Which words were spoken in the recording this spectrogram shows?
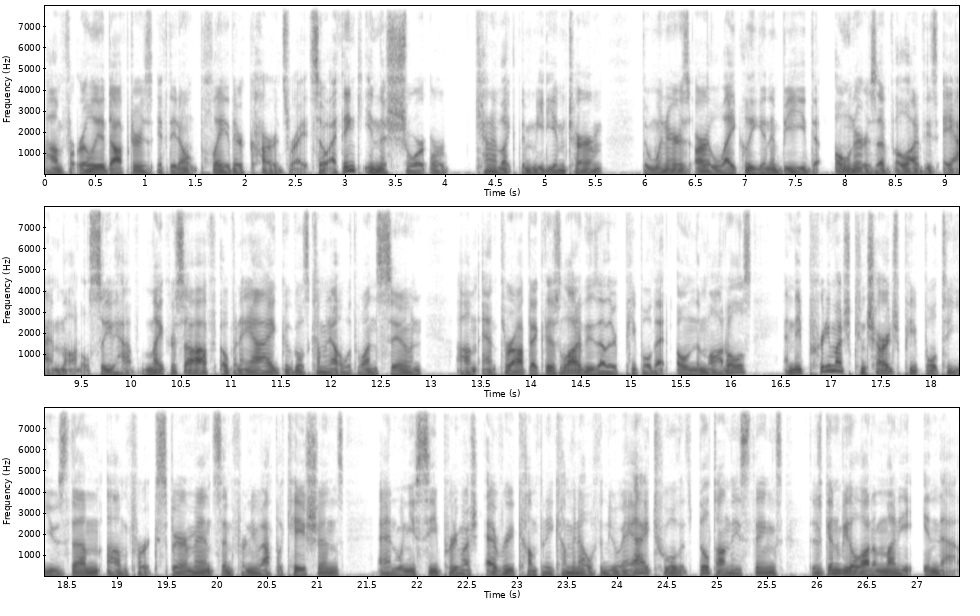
um, for early adopters if they don't play their cards right. So I think in the short or kind of like the medium term, the winners are likely going to be the owners of a lot of these AI models. So you have Microsoft, OpenAI, Google's coming out with one soon, um, Anthropic. There's a lot of these other people that own the models, and they pretty much can charge people to use them um, for experiments and for new applications. And when you see pretty much every company coming out with a new AI tool that's built on these things, there's going to be a lot of money in that.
